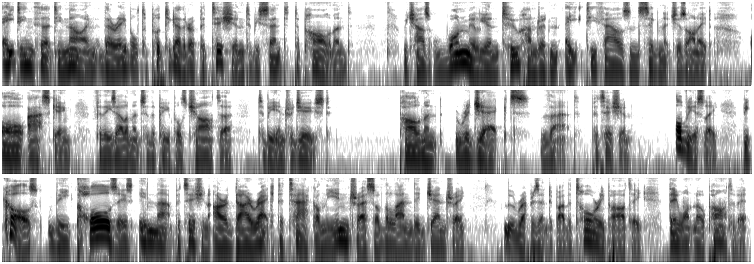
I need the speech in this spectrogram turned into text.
1839, they're able to put together a petition to be sent to Parliament, which has 1,280,000 signatures on it, all asking for these elements of the People's Charter to be introduced. Parliament rejects that petition. Obviously, because the clauses in that petition are a direct attack on the interests of the landed gentry represented by the Tory party. They want no part of it.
